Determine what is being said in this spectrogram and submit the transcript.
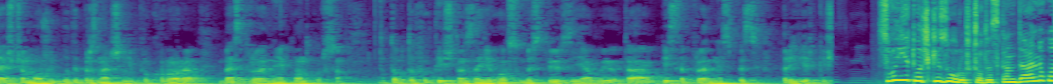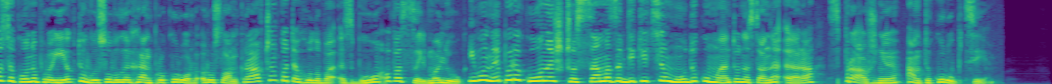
те, що можуть бути призначені прокурори без проведення конкурсу, тобто фактично за його особистою заявою та після проведення спецперевірки. Свої точки зору щодо скандального законопроєкту висловили генпрокурор Руслан Кравченко та голова СБУ Василь Малюк. І вони переконують, що саме завдяки цьому документу настане ера справжньої антикорупції.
